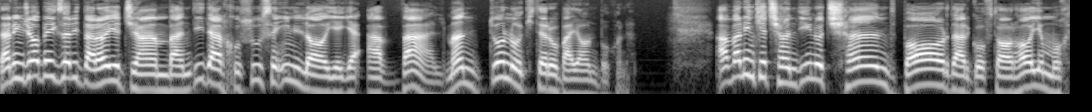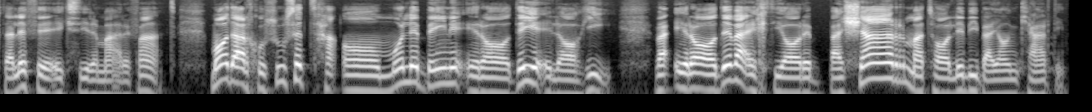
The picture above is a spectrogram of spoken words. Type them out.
در اینجا بگذارید برای جمعبندی در خصوص این لایه اول من دو نکته رو بیان بکنم. اول اینکه چندین و چند بار در گفتارهای مختلف اکسیر معرفت ما در خصوص تعامل بین اراده الهی و اراده و اختیار بشر مطالبی بیان کردیم.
